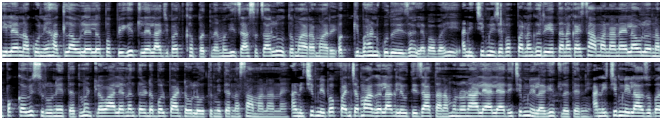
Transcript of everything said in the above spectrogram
हिला ना कोणी हात लावलेलं पप्पी घेतलेलं अजिबात खपत नाही. मग हिचं असं चालू होतं मारामारी. पक्की भांडकुदळी झाल्या बाबा ही. आणि चिमणीच्या पप्पांना घरी येताना काय सामान आणायला लावलं ना पक्क विसरून येतात. म्हटलं आल्यानंतर डबल पाठवलं होतं मी त्यांना सामान आणाय. आणि चिमणी पप्पांच्या मागं लागली होती जाताना म्हणून आल्या आल्या आधी चिमणीला घेतलं त्यांनी. आणि चिमणीला आजोबा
